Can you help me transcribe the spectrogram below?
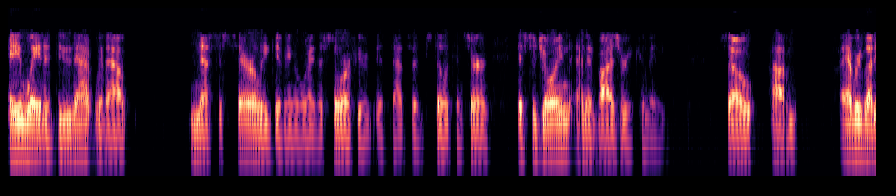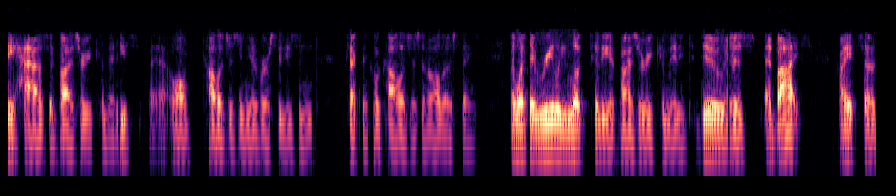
A way to do that without necessarily giving away the store if you if that's a, still a concern is to join an advisory committee. So um, everybody has advisory committees, uh, all colleges and universities and technical colleges and all those things. And what they really look to the advisory committee to do is advise, right? So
